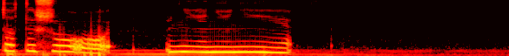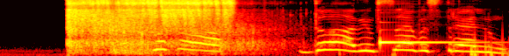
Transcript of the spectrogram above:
Та ти що? Ні, ні, ні. Ха-ха! Да, він в себе стрельнув.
